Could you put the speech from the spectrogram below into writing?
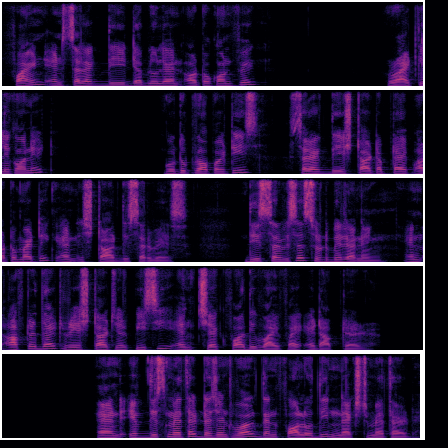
Find and select the WLAN auto config. Right click on it. Go to properties, select the startup type automatic and start the service. These services should be running and after that restart your PC and check for the Wi-Fi adapter. And if this method doesn't work then follow the next method.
